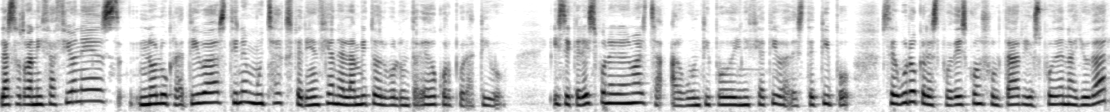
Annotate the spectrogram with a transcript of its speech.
Las organizaciones no lucrativas tienen mucha experiencia en el ámbito del voluntariado corporativo y si queréis poner en marcha algún tipo de iniciativa de este tipo, seguro que les podéis consultar y os pueden ayudar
